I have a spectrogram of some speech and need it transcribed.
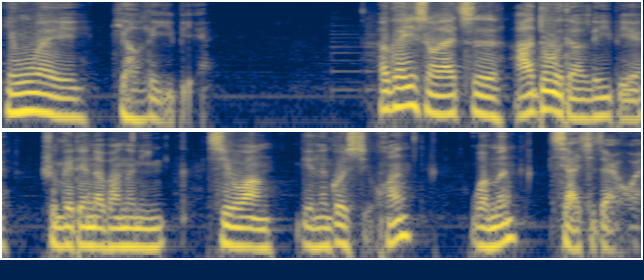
因为要离别。OK，一首来自阿杜的《离别》送给电脑旁的您，希望你能够喜欢。我们下期再会。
